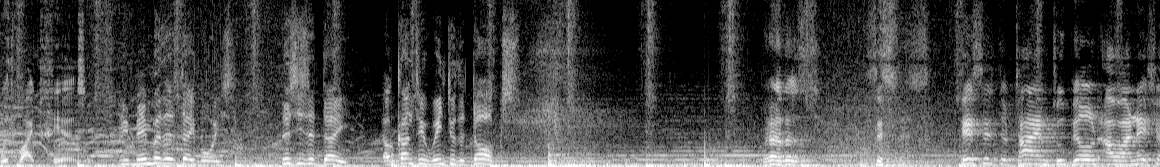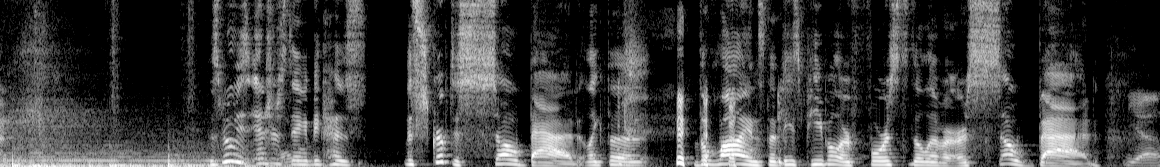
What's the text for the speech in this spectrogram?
with white fears. Remember this day, boys. This is a day our country went to the dogs. Brothers, sisters, this is the time to build our nation. This movie's interesting because the script is so bad. Like the the lines that these people are forced to deliver are so bad. Yeah.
